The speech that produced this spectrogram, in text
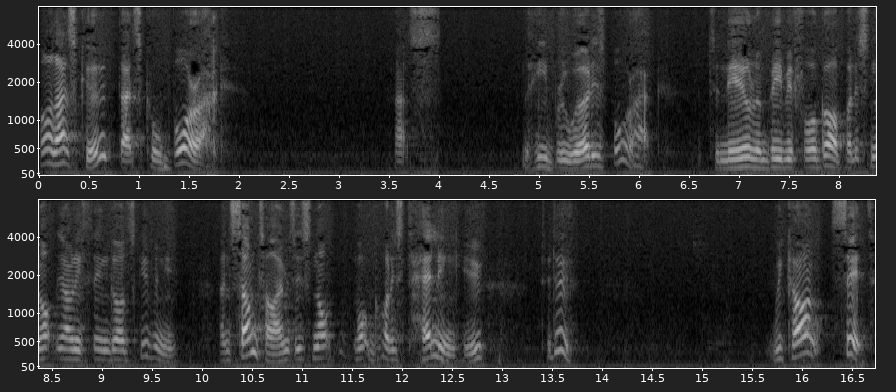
Well, that's good. That's called barak. That's the Hebrew word is barak, to kneel and be before God. But it's not the only thing God's given you. And sometimes it's not what God is telling you to do. We can't sit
